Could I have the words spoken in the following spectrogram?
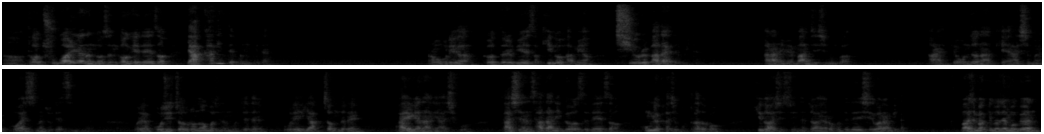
어, 더 추구하려는 것은 거기에 대해서 약하기 때문입니다. 그럼 우리가 그것들을 위해서 기도하며 치유를 받아야 됩니다. 하나님의 만지심과 하나님께 온전하게 하심을 구했으면 좋겠습니다. 우리가 고질적으로 넘어지는 문제들, 우리의 약점들을 발견하게 하시고 다시는 사단이 그것에 대해서 공격하지 못하도록 기도하실 수 있는 저와 여러분들 되시기 바랍니다. 마지막 기도 제목은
